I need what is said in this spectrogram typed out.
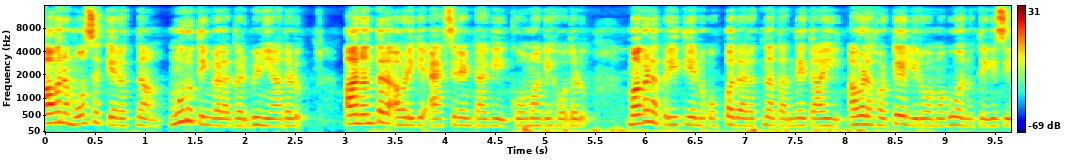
ಅವನ ಮೋಸಕ್ಕೆ ರತ್ನ ಮೂರು ತಿಂಗಳ ಗರ್ಭಿಣಿಯಾದಳು. ಆ ನಂತರ ಅವಳಿಗೆ ಆಕ್ಸಿಡೆಂಟ್ ಆಗಿ ಕೋಮಾಗೆ ಹೋದಳು. ಮಗಳ ಪ್ರೀತಿಯನ್ನು ಒಪ್ಪದ ರತ್ನ ತಂದೆ ತಾಯಿ ಅವಳ ಹೊಟ್ಟೆಯಲ್ಲಿರುವ ಮಗುವನ್ನು ತೆಗೆಸಿ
